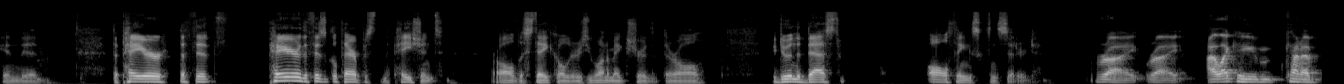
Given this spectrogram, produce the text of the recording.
in the the payer, the th- payer, the physical therapist, and the patient are all the stakeholders. You want to make sure that they're all you're doing the best, all things considered. Right, right. I like how you kind of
